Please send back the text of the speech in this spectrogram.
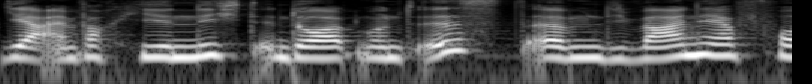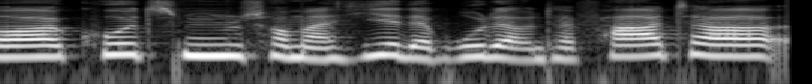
ja einfach hier nicht in Dortmund ist. Ähm, die waren ja vor kurzem schon mal hier, der Bruder und der Vater,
